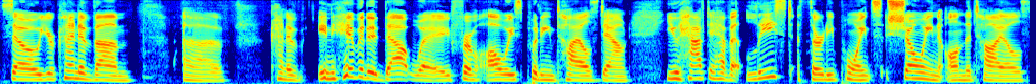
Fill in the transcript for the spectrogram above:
So you're kind of um, uh, kind of inhibited that way from always putting tiles down. You have to have at least 30 points showing on the tiles.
